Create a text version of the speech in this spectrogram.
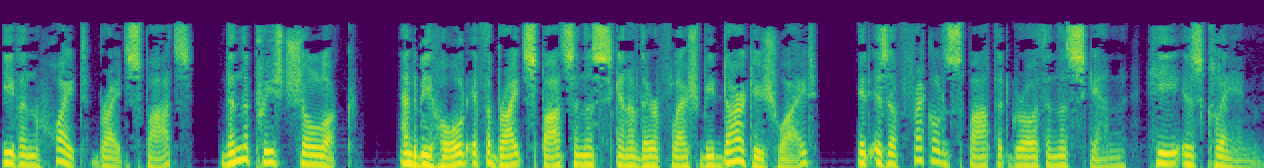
even white bright spots, then the priest shall look. And behold, if the bright spots in the skin of their flesh be darkish white, it is a freckled spot that groweth in the skin, he is clean.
